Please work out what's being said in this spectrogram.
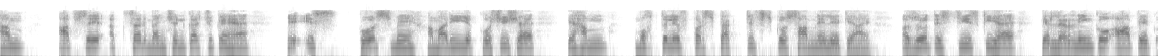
ہم آپ سے اکثر مینشن کر چکے ہیں کہ اس کورس میں ہماری یہ کوشش ہے کہ ہم مختلف پرسپیکٹوس کو سامنے لے کے آئیں۔ اور ضرورت اس چیز کی ہے کہ لرننگ کو آپ ایک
